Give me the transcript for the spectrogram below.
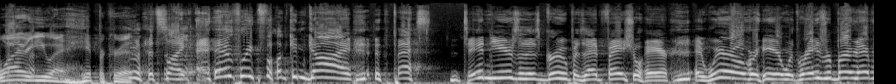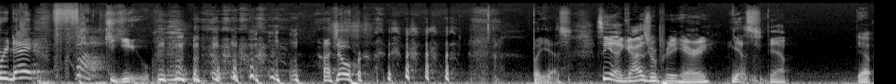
Why are you a hypocrite? It's like every fucking guy in the past 10 years of this group has had facial hair, and we're over here with razor burn every day. Fuck you. I know. but yes. So yeah, guys were pretty hairy. Yes. Yeah. Yep.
